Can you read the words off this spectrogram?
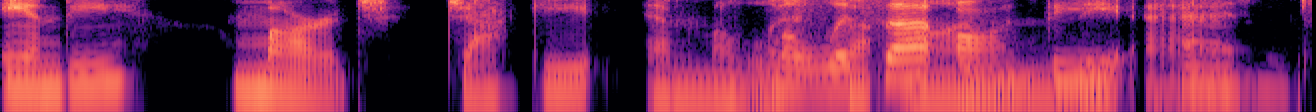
Andy, Marge, Jackie, and Melissa. Melissa on, the, end.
